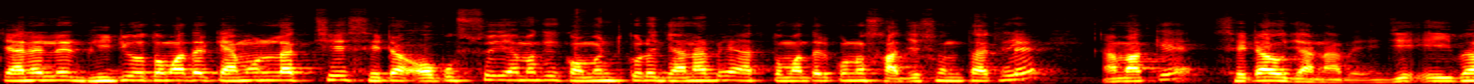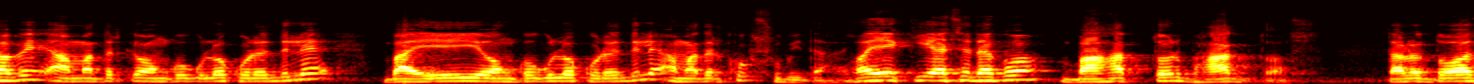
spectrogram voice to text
চ্যানেলের ভিডিও তোমাদের কেমন লাগছে সেটা অবশ্যই আমাকে কমেন্ট করে জানাবে আর তোমাদের কোনো সাজেশন থাকলে আমাকে সেটাও জানাবে যে এইভাবে আমাদেরকে অঙ্কগুলো করে দিলে বা এই অঙ্কগুলো করে দিলে আমাদের খুব সুবিধা হয়। হয় কি আছে দেখো? বাহাত্তর ভাগ দশ। তাহলে দশ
